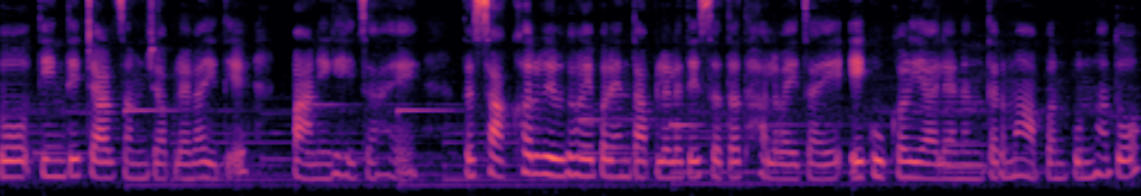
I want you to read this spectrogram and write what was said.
तो तीन ते चार चमचे आपल्याला इथे पाणी घ्यायचं आहे. तर साखर विरघळेपर्यंत आपल्याला ते सतत हलवायचं आहे. एक उकळी आल्यानंतर मग आपण पुन्हा तो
